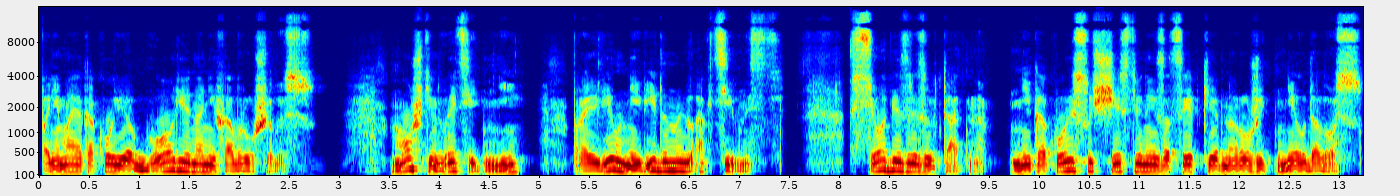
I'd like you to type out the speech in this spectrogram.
понимая, какое горе на них обрушилось. Мошкин в эти дни проявил невиданную активность. Все безрезультатно, никакой существенной зацепки обнаружить не удалось.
